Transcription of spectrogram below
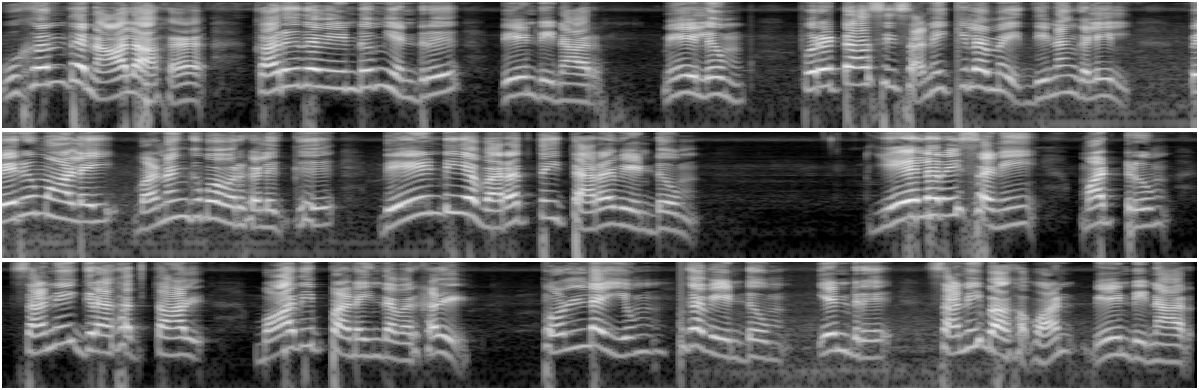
உகந்த நாளாக கருத வேண்டும் என்று வேண்டினார். மேலும் புரட்டாசி சனிக்கிழமை தினங்களில் பெருமாளை வணங்குபவர்களுக்கு வேண்டிய வரத்தை தர வேண்டும். ஏழரை சனி மற்றும் சனி கிரகத்தால் பாதிப்படைந்தவர்கள் தொல்லையும் வேண்டும் என்று சனி பகவான் வேண்டினார்.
